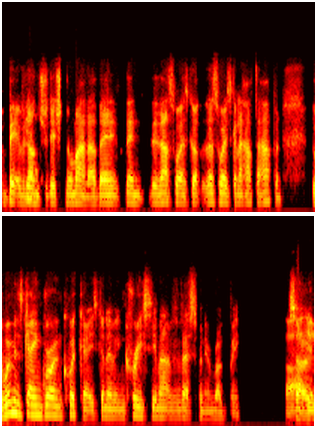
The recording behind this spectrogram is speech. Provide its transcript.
a bit of an Yeah. untraditional manner. Then then then that's where it's got that's where it's going to have to happen. The women's game growing quicker is going to increase the amount of investment in rugby. Uh, So- yeah,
